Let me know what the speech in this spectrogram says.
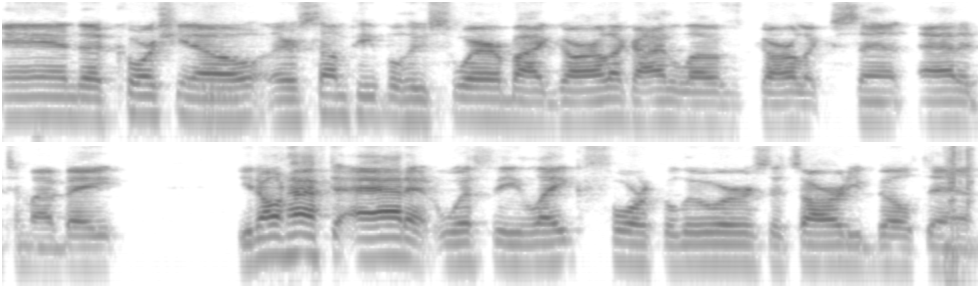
And of course, you know, there's some people who swear by garlic. I love garlic scent added to my bait. You don't have to add it with the Lake Fork lures. It's already built in.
